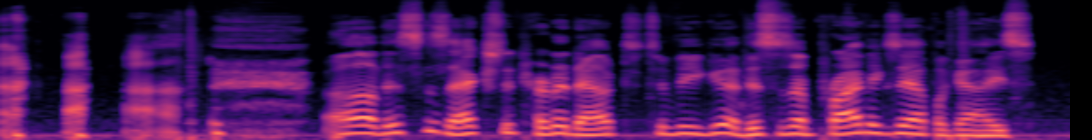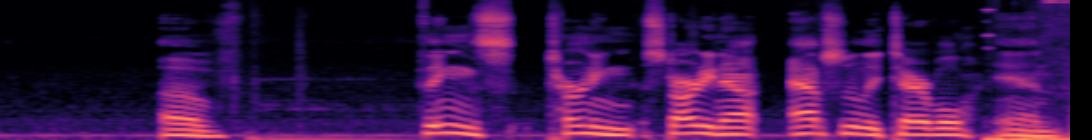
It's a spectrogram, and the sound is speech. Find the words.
oh, this is actually turning out to be good. This is a prime example, guys, of things turning, starting out absolutely terrible and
